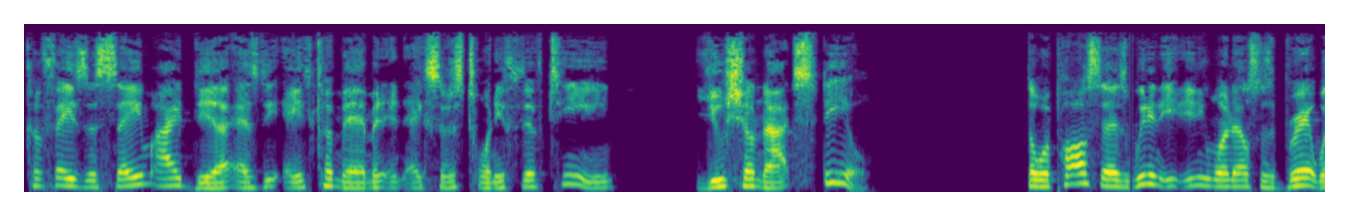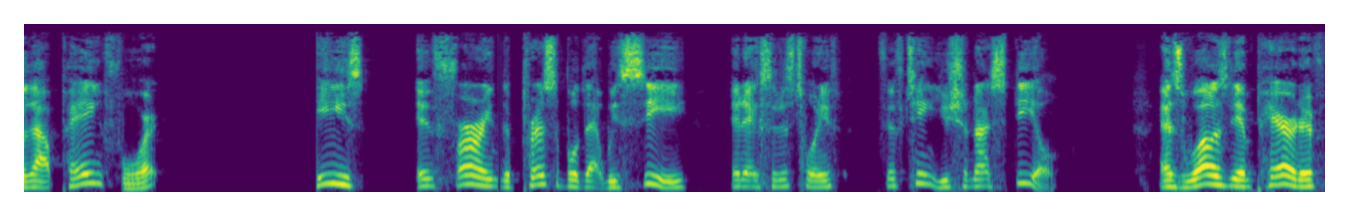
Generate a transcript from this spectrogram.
conveys the same idea as the eighth commandment in Exodus 20:15, you shall not steal. So when Paul says we didn't eat anyone else's bread without paying for it, he's inferring the principle that we see in Exodus 20, 15, you shall not steal, as well as the imperative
